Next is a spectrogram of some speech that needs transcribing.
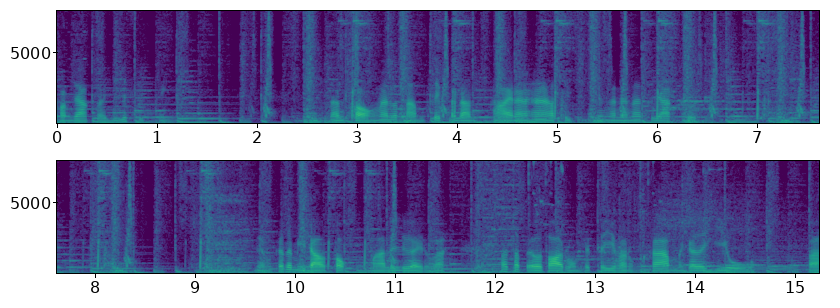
ความยากเหลือยี่สิบเองด่านสองน่าจะสามสิบด่านสุดท้ายน่าห้าสิบซึ่งอันนั้นน่าจะยากสุดเนี่ยมันก็จะมีดาวตกมาเรื่อยๆถูกปะ ถ้าสเปลซอสผมไปตีฝั่งตรงข้ามมันก็จะฮิวปะ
